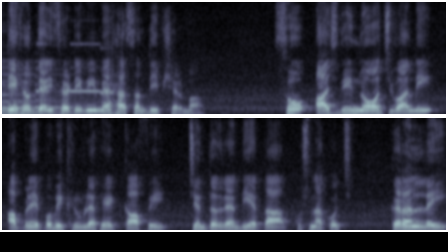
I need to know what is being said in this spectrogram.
ਦੇਖ ਰਹੇ ਹੋ ਦੈਨਿਕ ਟੀਵੀ, ਮੈਂ ਹਾਂ ਸੰਦੀਪ ਸ਼ਰਮਾ। ਸੋ ਅੱਜ ਦੀ ਨੌਜਵਾਨੀ ਆਪਣੇ ਭਵਿੱਖ ਨੂੰ ਲੈ ਕੇ ਕਾਫੀ ਚਿੰਤਤ ਰਹਿੰਦੀ ਹੈ ਤਾਂ ਕੁਛ ਨਾ ਕੁਛ ਕਰਨ ਲਈ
